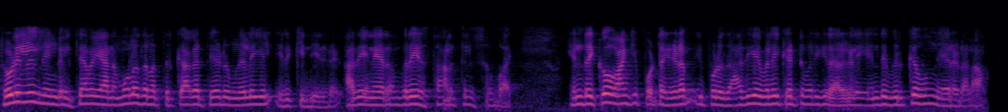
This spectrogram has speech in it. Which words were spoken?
தொழிலில் நீங்கள் தேவையான மூலதனத்திற்காக தேடும் நிலையில் இருக்கின்றீர்கள். அதே நேரம் விரயஸ்தானத்தில் செவ்வாய். என்றைக்கோ வாங்கி போட்ட இடம் இப்பொழுது அதிக விலை கேட்டு வருகிறார்களே என்று விற்கவும் நேரிடலாம்.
